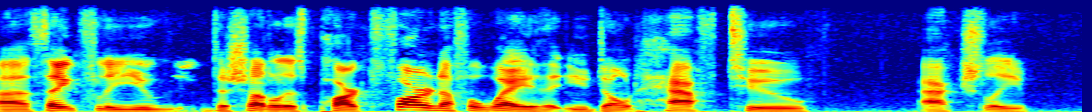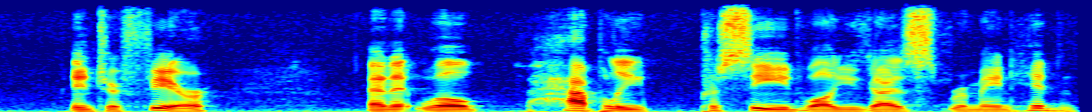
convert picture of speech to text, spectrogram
Uh, thankfully, you the shuttle is parked far enough away that you don't have to actually interfere, and it will happily proceed while you guys remain hidden.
